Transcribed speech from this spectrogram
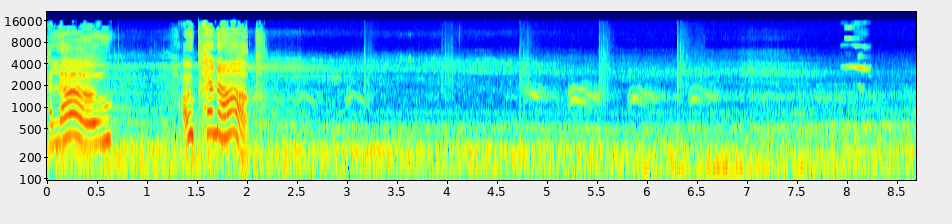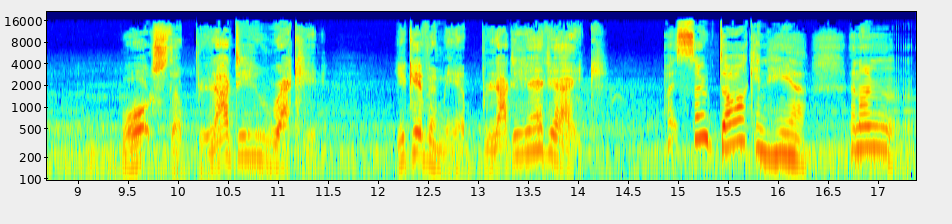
Hello? Open up! What's the bloody racket? You're giving me a bloody headache. It's so dark in here, and I'm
